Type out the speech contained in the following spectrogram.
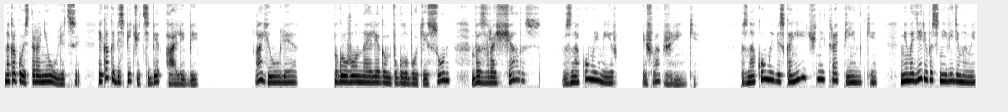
на какой стороне улицы, и как обеспечить себе алиби. А Юлия, погруженная Олегом в глубокий сон, возвращалась в знакомый мир и шла к Женьке. По знакомой бесконечной тропинке, мимо дерева с невидимыми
